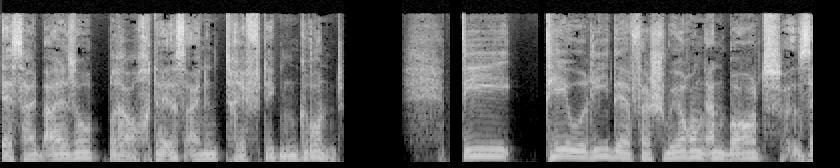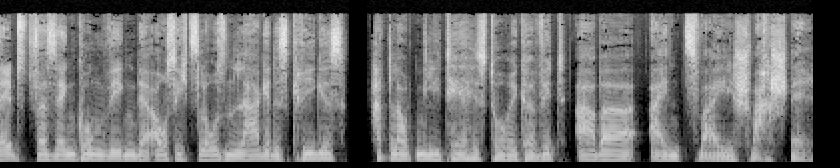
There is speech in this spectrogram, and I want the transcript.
Deshalb also brauchte es einen triftigen Grund. Die Theorie der Verschwörung an Bord, Selbstversenkung wegen der aussichtslosen Lage des Krieges, hat laut Militärhistoriker Witt aber ein, zwei Schwachstellen.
